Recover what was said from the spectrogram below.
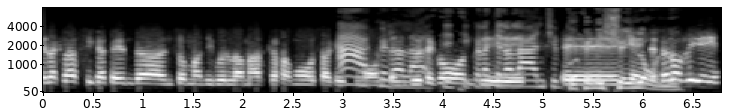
è la classica tenda, insomma, di quella marca famosa che Ah, si monta quella in là, due sì, sì, secondi. quella che la lanci. Eh, Che finisce in niente, lona. Però lì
